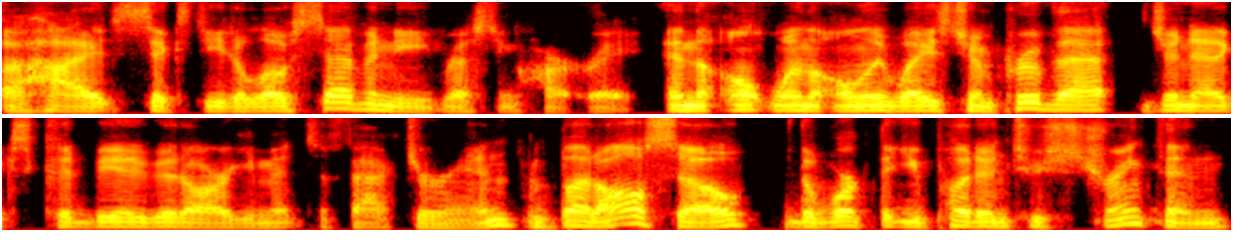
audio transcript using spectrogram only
a high 60 to low 70 resting heart rate. And the one of the only ways to improve that, genetics could be a good argument to factor in, but also the work that you put into strengthen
